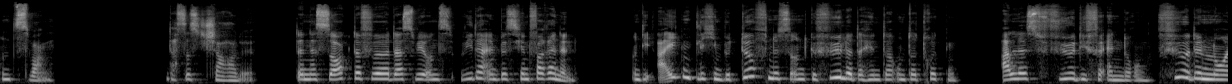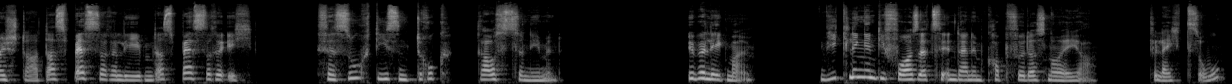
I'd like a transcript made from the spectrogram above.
und Zwang. Das ist schade, denn es sorgt dafür, dass wir uns wieder ein bisschen verrennen und die eigentlichen Bedürfnisse und Gefühle dahinter unterdrücken. Alles für die Veränderung, für den Neustart, das bessere Leben, das bessere Ich. Versuch diesen Druck rauszunehmen. Überleg mal, wie klingen die Vorsätze in deinem Kopf für das neue Jahr? Vielleicht so?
